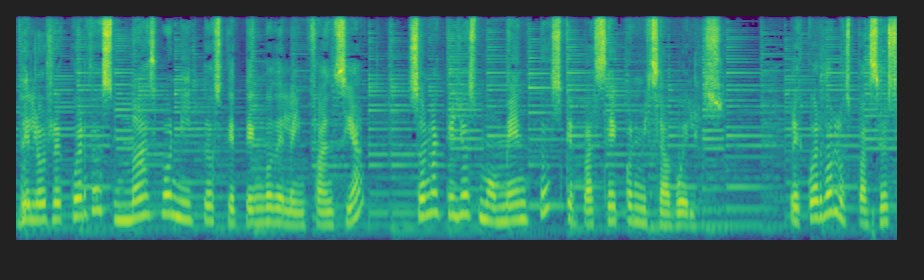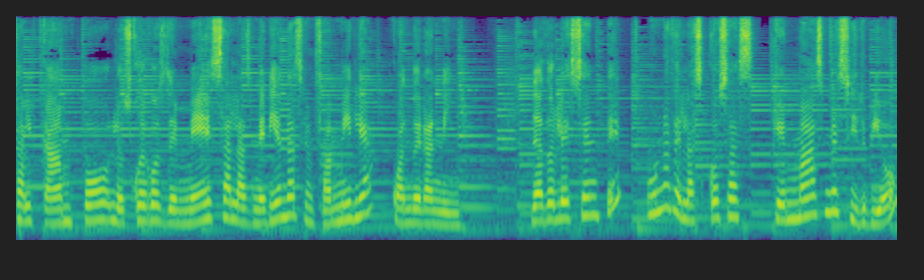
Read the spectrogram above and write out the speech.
De los recuerdos más bonitos que tengo de la infancia son aquellos momentos que pasé con mis abuelos. Recuerdo los paseos al campo, los juegos de mesa, las meriendas en familia cuando era niña. De adolescente, una de las cosas que más me sirvió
